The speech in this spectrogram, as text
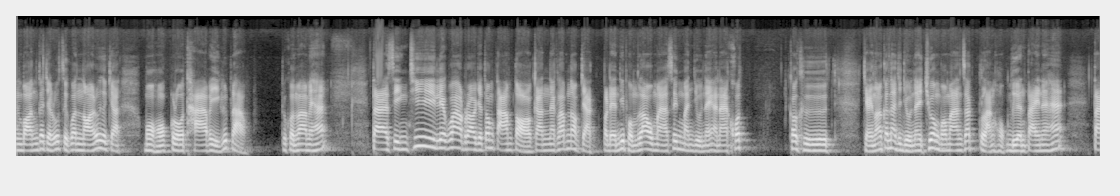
นบอลก็จะรู้สึกว่าน้อยรู้สึกจะโมโหโกรธาไปอีกหรือเปล่า ทุกคนว่าไหมฮะ แต่สิ่งที่เรียกว่าเราจะต้องตามต่อกันนะครับ นอกจากประเด็นที่ผมเล่ามา ซึ่งมันอยู่ในอนาคต ก็คืออย่างน้อยก็น่าจะอยู่ในช่วงประมาณสักหลัง 6 เดือนไปนะฮะแต่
